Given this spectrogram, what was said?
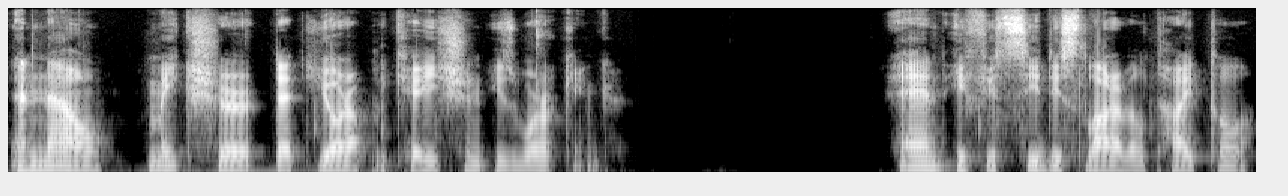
And now make sure that your application is working. And if you see this Laravel title,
